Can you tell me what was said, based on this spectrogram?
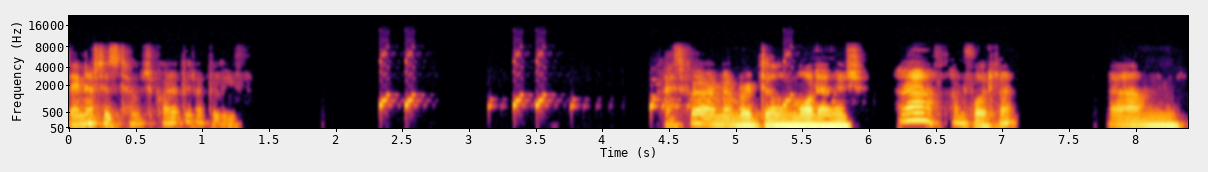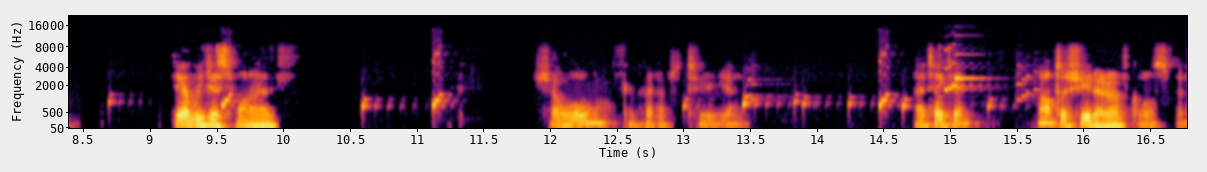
They nerfed his damage quite a bit, I believe. I swear I remember dealing more damage. Ah, unfortunate. Um, yeah, we just want to show all. Compare up to two, yeah. I take it. Not to shoot it, of course, but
